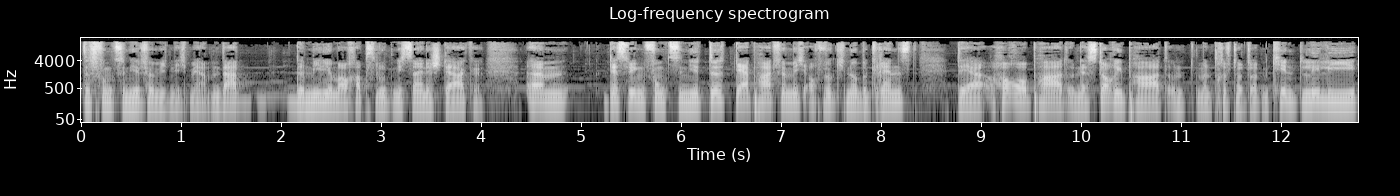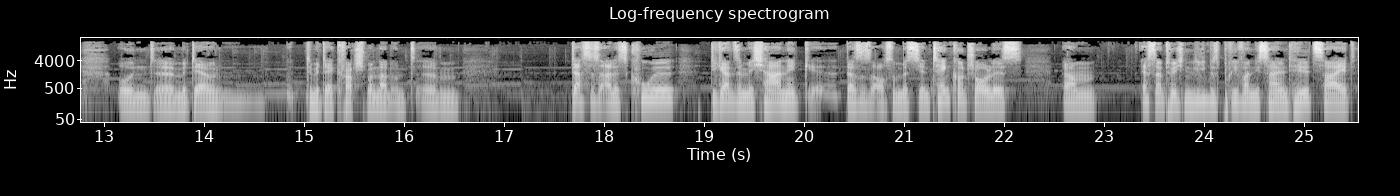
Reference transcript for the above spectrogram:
das funktioniert für mich nicht mehr. Und da hat The Medium auch absolut nicht seine Stärke. Ähm, deswegen funktioniert der Part für mich auch wirklich nur begrenzt. Der Horror-Part und der Story-Part und man trifft dort, dort ein Kind, Lilly, und äh, mit der mit der quatscht man dann und ähm, das ist alles cool. Die ganze Mechanik, dass es auch so ein bisschen Tank-Control ist, ähm, ist natürlich ein Liebesbrief an die Silent Hill Zeit,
